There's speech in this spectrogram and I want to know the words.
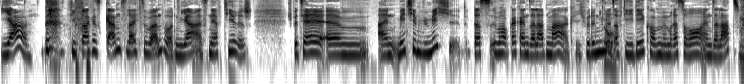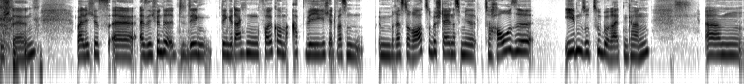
Ja, die Frage ist ganz leicht zu beantworten. Ja, es nervt tierisch. Speziell ähm, ein Mädchen wie mich, das überhaupt gar keinen Salat mag. Ich würde niemals oh. auf die Idee kommen, im Restaurant einen Salat zu bestellen, weil ich es, äh, also ich finde den, den Gedanken vollkommen abwegig, etwas im, im Restaurant zu bestellen, das ich mir zu Hause ebenso zubereiten kann. Ähm,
